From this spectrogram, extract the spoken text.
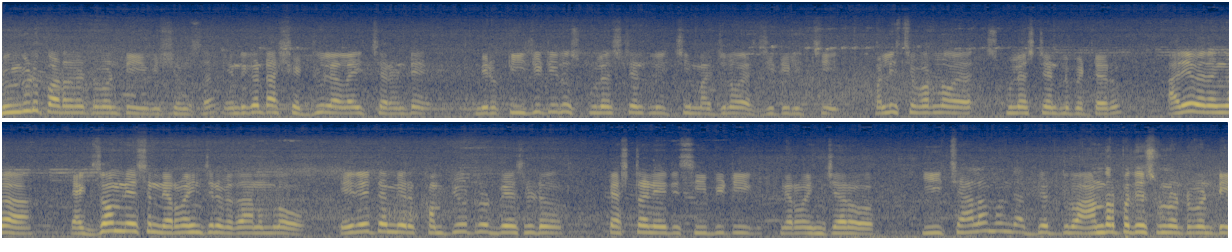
మింగుడు పడనటువంటి విషయం సార్ ఎందుకంటే ఆ షెడ్యూల్ ఎలా ఇచ్చారంటే మీరు టీజీటీలు స్కూల్ అసిస్టెంట్లు ఇచ్చి మధ్యలో ఎస్జిటీలు ఇచ్చి మళ్ళీ చివరిలో స్కూల్ అసిస్టెంట్లు పెట్టారు. అదేవిధంగా ఎగ్జామినేషన్ నిర్వహించిన విధానంలో ఏదైతే మీరు కంప్యూటర్ బేస్డ్ టెస్ట్ అనేది సిబిటి నిర్వహించారో ఈ చాలామంది అభ్యర్థులు ఆంధ్రప్రదేశ్లో ఉన్నటువంటి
